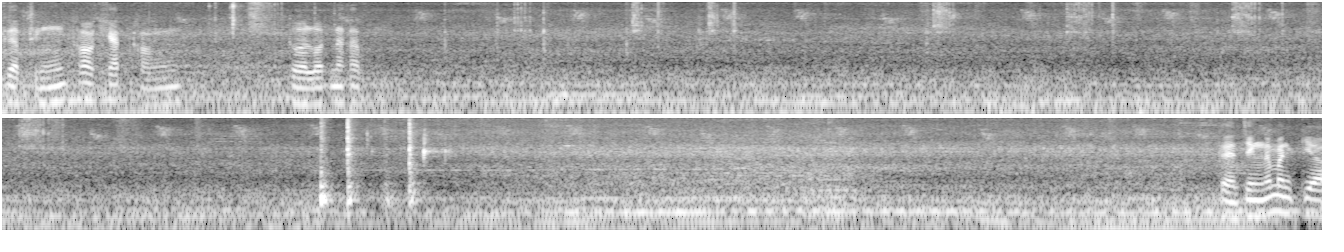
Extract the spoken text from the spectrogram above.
เกือบถึงท่อแคทของตัวรถนะครับ แต่จริงน้ำมันเกียร์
